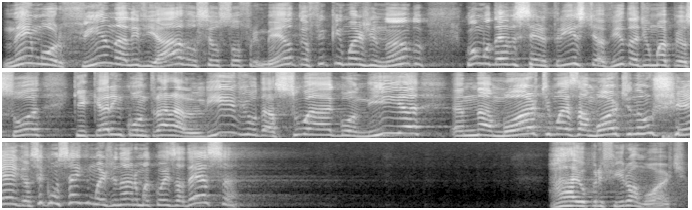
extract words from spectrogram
Nem morfina aliviava o seu sofrimento. Eu fico imaginando como deve ser triste a vida de uma pessoa que quer encontrar alívio da sua agonia eh, na morte, mas a morte não chega. Você consegue imaginar uma coisa dessa? Ah, eu prefiro a morte.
